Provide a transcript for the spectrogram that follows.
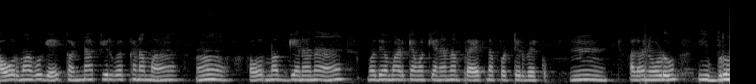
ಅವ್ರ ಮಗುಗೆ ಕಣ್ಣಾಕಿರ್ಬೇಕು ಕಣಮ್ಮ. ಹ್ಞೂ, ಅವ್ರ ಮಗ್ಗೆ ಏನಾನ ಮದುವೆ ಮಾಡ್ಕೊಂಬಕ್ಕೆ ಏನಾನ ಪ್ರಯತ್ನ ಪಟ್ಟಿರ್ಬೇಕು. ಹ್ಞೂ, ಅಲ್ಲ ನೋಡು ಇಬ್ರು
